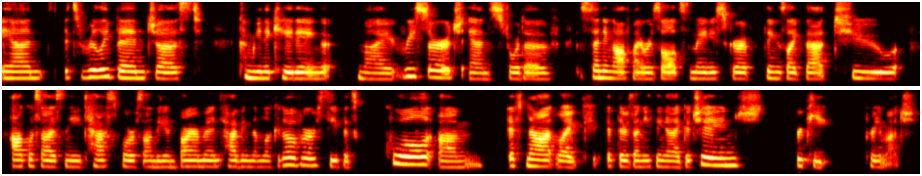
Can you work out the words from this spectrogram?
And it's really been just communicating my research and sort of sending off my results the manuscript things like that to Akwesasne task force on the environment having them look it over see if it's cool um, if not like if there's anything i could change repeat pretty much.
